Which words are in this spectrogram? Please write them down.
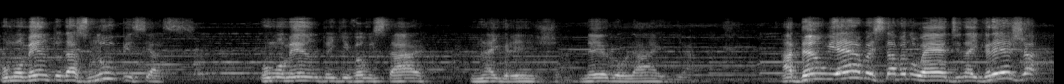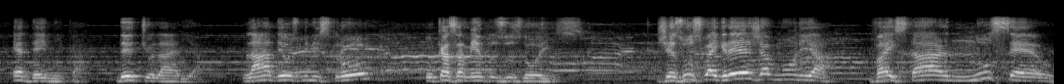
o momento das núpcias, o momento em que vão estar na igreja, Nerolaia. Adão e Eva estavam no Ed, na igreja edêmica, de Tiulária. Lá Deus ministrou o casamento dos dois. Jesus com a igreja, harmonia, vai estar no céu.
